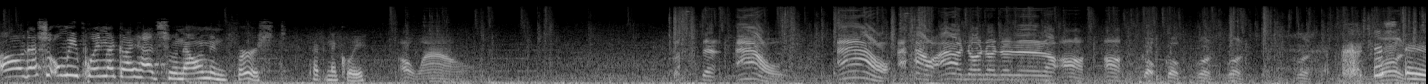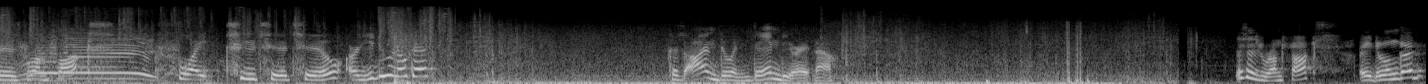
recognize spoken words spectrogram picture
Oh, that's the only plane that guy had, so now I'm in first, technically. Oh wow. At that. Ow! Ow! Ow! Ow! No! No! No! No! No! no. Uh! Uh! Go! Go! Run! Run! Run! This Run. is Run Fox. Flight 222. Are you doing okay? Because I'm doing dandy right now. This is Run Fox. Are you doing good?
